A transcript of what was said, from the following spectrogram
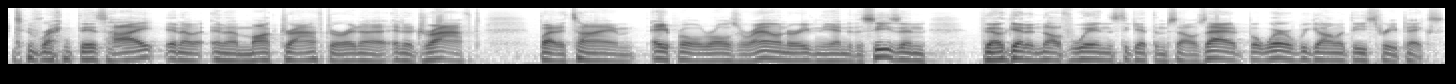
to rank this high in a in a mock draft or in a in a draft by the time April rolls around or even the end of the season, they'll get enough wins to get themselves out. But where have we gone with these three picks?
